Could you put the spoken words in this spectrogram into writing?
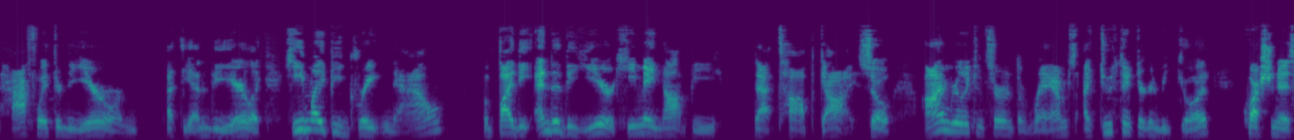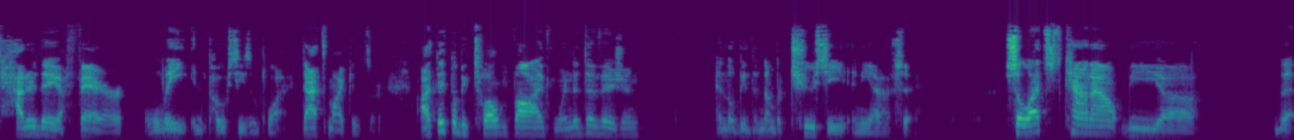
halfway through the year or at the end of the year. Like, he might be great now, but by the end of the year, he may not be that top guy. So, I'm really concerned with the Rams. I do think they're going to be good. Question is, how do they fare late in postseason play? That's my concern. I think they'll be 12 and 5, win the division, and they'll be the number two seed in the NFC. So let's count out the uh, the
